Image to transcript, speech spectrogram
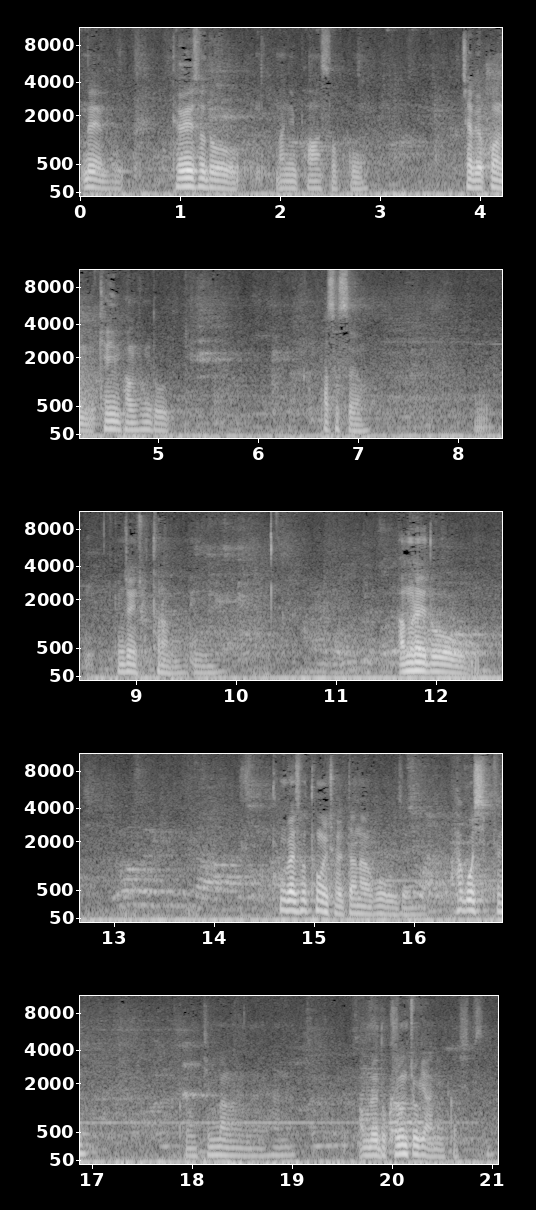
네, 뭐 대회에서도 많이 봐왔었고 제가 몇 번 개인 방송도 봤었어요. 굉장히 좋더라고요. 음. 아무래도 팀과의 소통을 절단하고 이제 하고 싶은 그런 빈망을 하는 아무래도 그런 쪽이 아닐까 싶습니다.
